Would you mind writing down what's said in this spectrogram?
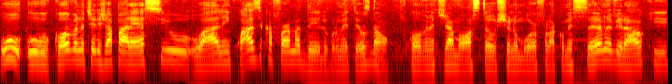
O, o Covenant ele já parece o, o Alien quase com a forma dele. O Prometheus não. O Covenant já mostra o Xenomorfo lá começando a virar o que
